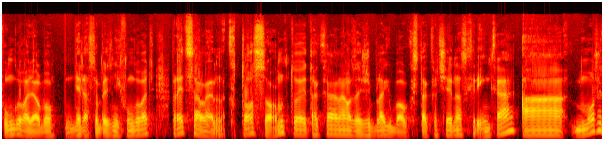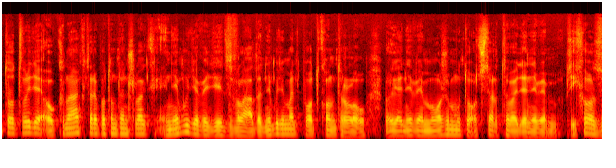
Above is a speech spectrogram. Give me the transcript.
fungovať alebo nedá sa bez nich fungovať. Predsa len, kto som, to je taká naozaj že black box, taká čierna skrinka a môže to otvoriť aj okná, ktoré potom ten človek nebude vedieť zvládať, nebude mať pod kontrolou. Ja neviem, môže mu to odštartovať, ja neviem, psychózu,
